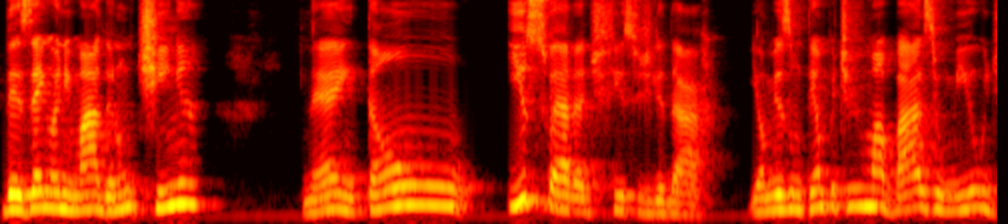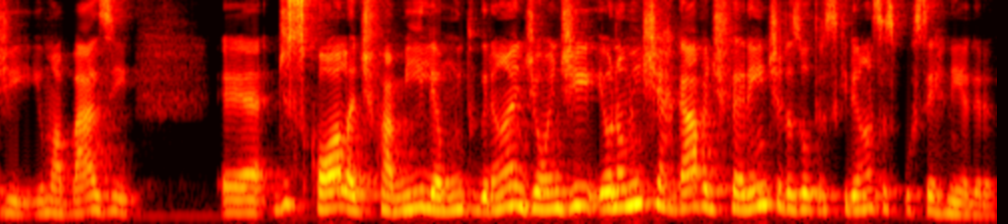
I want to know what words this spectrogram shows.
desenho animado, eu não tinha, né? Então, isso era difícil de lidar. E ao mesmo tempo eu tive uma base humilde e uma base é, de escola, de família muito grande, onde eu não me enxergava diferente das outras crianças por ser negra.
